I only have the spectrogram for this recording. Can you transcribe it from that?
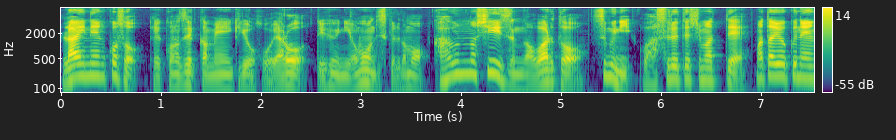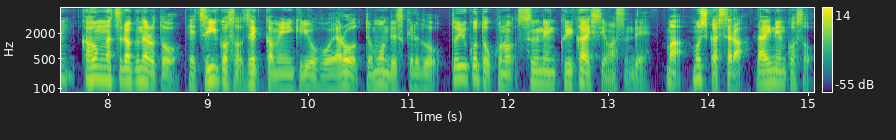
来年こそ、えこの舌下免疫療法をやろうっていうふうに思うんですけれども、花粉のシーズンが終わると、とすぐに忘れてしまって、また翌年花粉が辛くなると、え次こそ舌下免疫療法をやろうって思うんですけれど、ということをこの数年繰り返していますんで、まあ、もしかしたら来年こそ、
